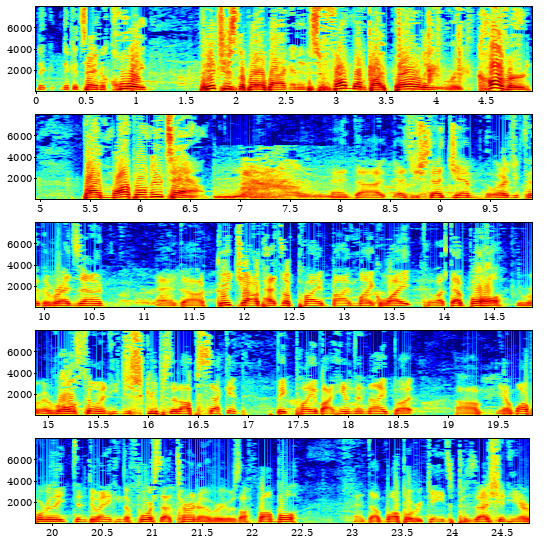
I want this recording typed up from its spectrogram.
Nik- Nikoi pitches the ball back and it is fumbled by Barley, recovered by Marple Newtown. And uh, as you said, Jim, allergic to the red zone. And uh, good job, heads up play by Mike White to let that ball it rolls to him, and he just scoops it up. Second big play by him tonight, but um, yeah, Marple really didn't do anything to force that turnover. It was a fumble, and uh, Marple regains possession here.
